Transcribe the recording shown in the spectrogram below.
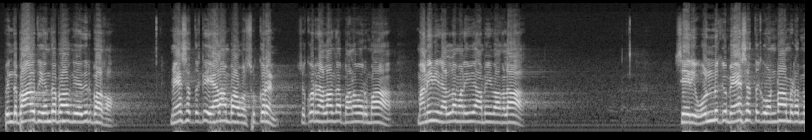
இப்போ இந்த பாகத்துக்கு எந்த பாகம் எதிர்பாகம்? மேஷத்துக்கு ஏழாம் பாவம் சுக்கரன். சுக்கிரன் நல்லா இருந்தால் பணம் வருமா? மனைவி நல்ல மனைவி அமைவாங்களா? சரி ஒன்றுக்கு மேஷத்துக்கு ஒன்றாம் இடம்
